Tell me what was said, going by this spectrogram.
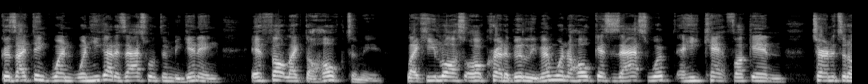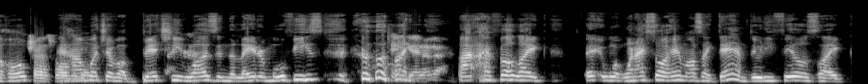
Because I think when when he got his ass whooped in the beginning, it felt like the Hulk to me. Like he lost all credibility. Remember when the Hulk gets his ass whipped and he can't fucking turn into the Hulk, and how much of a bitch he was in the later movies. Like, get it out. I, I felt like it, when when I saw him, I was like, damn, dude, he feels like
